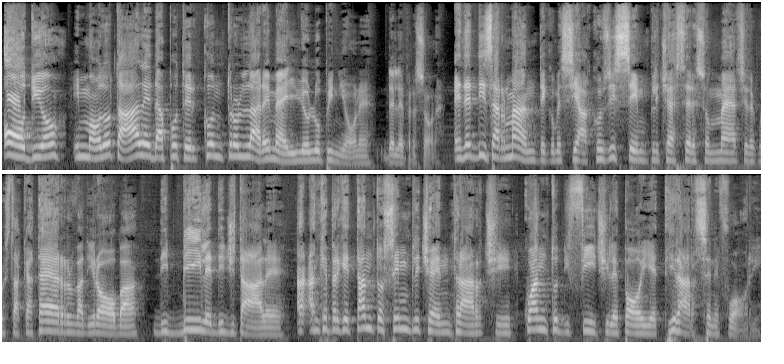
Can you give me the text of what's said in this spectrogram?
odio, in modo tale da poter controllare meglio l'opinione delle persone. Ed è disarmante come sia così semplice essere sommersi da questa caterva di roba, di bile digitale. A- anche perché è tanto semplice entrarci, quanto difficile poi è tirarsene fuori.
